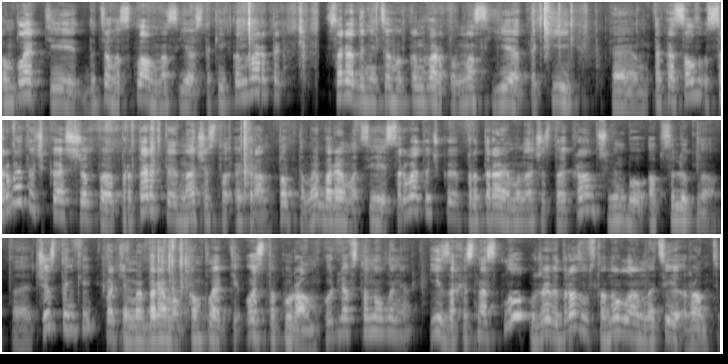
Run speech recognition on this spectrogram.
Комплекті до цього скла у нас є ось такий конвертик. Всередині цього конверту у нас є такі, е, така серветочка, щоб е, протерти начисто екран. Тобто ми беремо цією серветочкою, протираємо начисто екран, щоб він був абсолютно е, чистенький. Потім ми беремо в комплекті ось таку рамку для встановлення. І захисне скло вже відразу встановлено на цій рамці.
